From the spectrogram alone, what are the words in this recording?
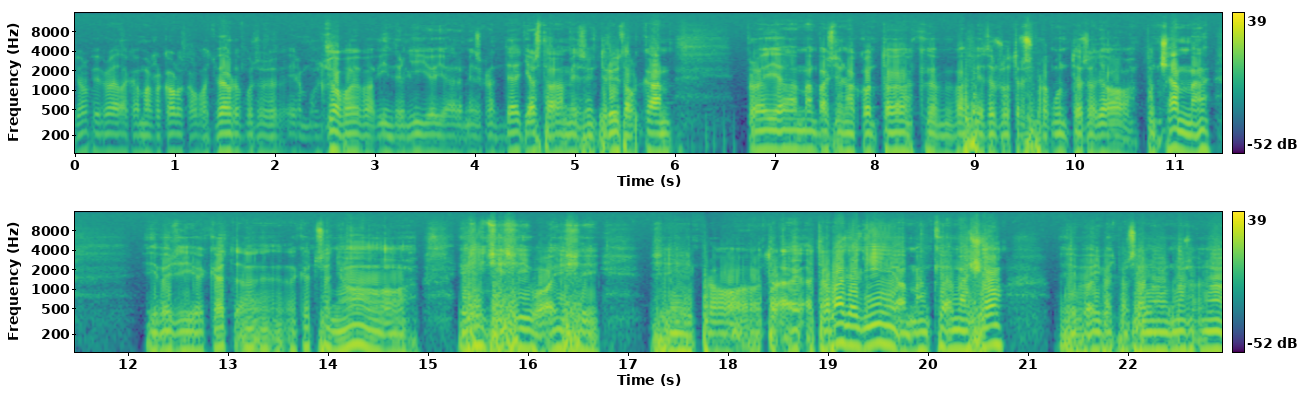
jo la primera vegada que me'n recordo que el vaig veure doncs, era molt jove, va vindre allí, jo ja era més grandet, ja estava més introduït al camp, però ja me'n vaig donar compte que va fer dues o tres preguntes allò punxant-me i vaig dir, aquest, eh, aquest senyor és incisiu, oi? Sí, sí però tra treballa allí amb, amb això i vaig pensar no, no, no,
